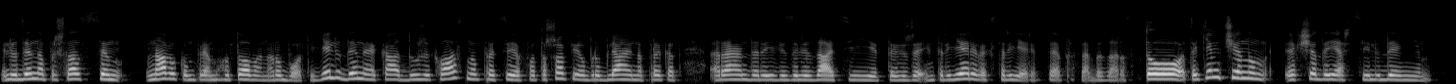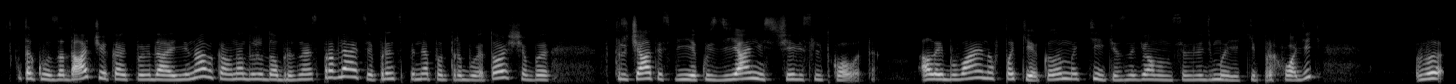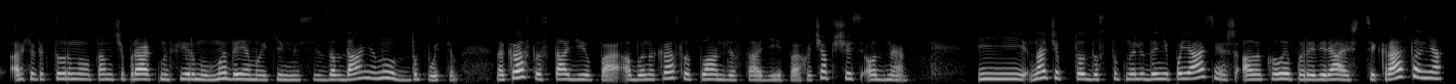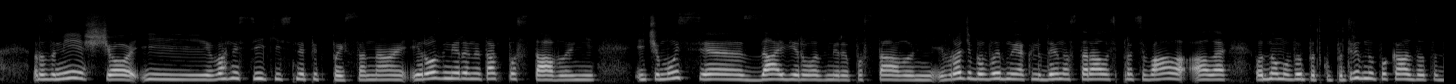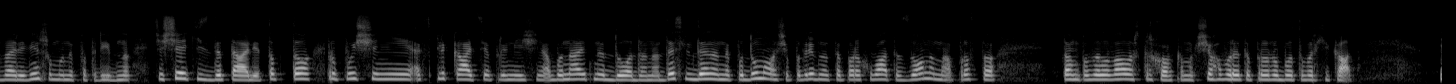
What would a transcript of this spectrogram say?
людина прийшла з цим навиком, прям готова на роботу. Є людина, яка дуже класно працює в фотошопі, обробляє, наприклад, рендери, візуалізації тих же інтер'єрів, екстер'єрів. Це я про себе зараз. То таким чином, якщо даєш цій людині таку задачу, яка відповідає її навикам, вона дуже добре з нею справляється і, в принципі, не потребує того, щоб втручатись в її якусь діяльність чи відслідковувати. Але й буває навпаки, коли ми тільки знайомимося з людьми, які приходять в архітектурну там чи проектну фірму, ми даємо якісь завдання, ну, допустимо, накресли стадію П або накресли план для стадії П, хоча б щось одне. І начебто доступно людині пояснюєш, але коли перевіряєш ці креслення, розумієш, що і вогнестійкість не підписана, і розміри не так поставлені, і чомусь е, зайві розміри поставлені. І вроді би видно, як людина старалась працювала, але в одному випадку потрібно показувати двері, в іншому не потрібно, чи ще якісь деталі. Тобто пропущені експлікація приміщення або навіть не додана. Десь людина не подумала, що потрібно це порахувати зонами, а просто там позаливала штриховками, якщо говорити про роботу в архікад.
